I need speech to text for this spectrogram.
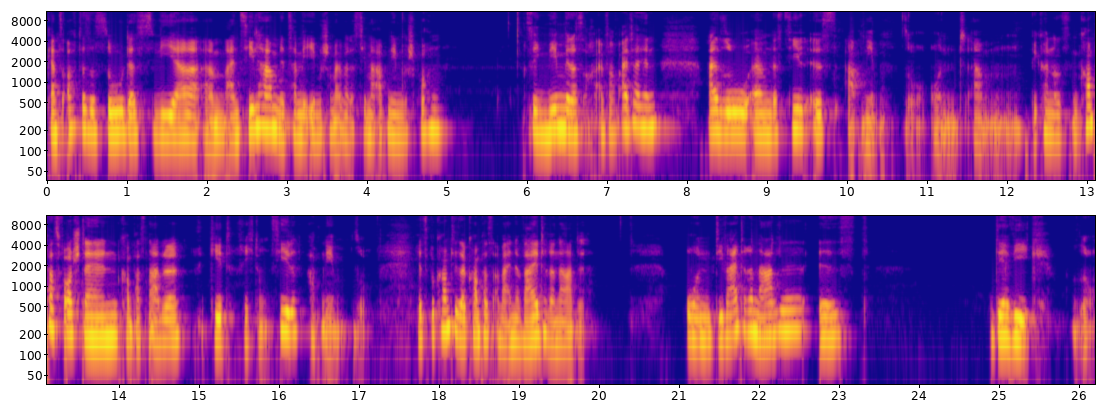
ganz oft ist es so, dass wir ähm, ein Ziel haben. Jetzt haben wir eben schon mal über das Thema Abnehmen gesprochen. Deswegen nehmen wir das auch einfach weiterhin. Also ähm, das Ziel ist Abnehmen. So und ähm, wir können uns einen Kompass vorstellen. Kompassnadel geht Richtung Ziel, Abnehmen. So jetzt bekommt dieser Kompass aber eine weitere Nadel. Und die weitere Nadel ist der Weg. So.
